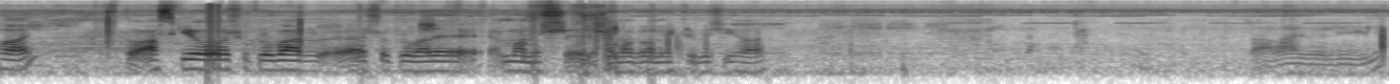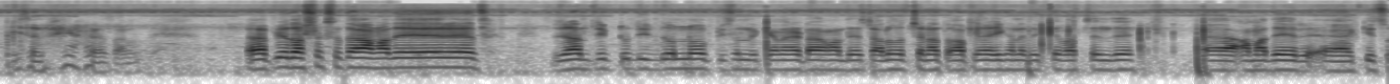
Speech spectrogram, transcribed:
হয়। তো আজকেও শুক্রবার শুক্রবারে মানুষের সমাগম একটু বেশি হয়। প্রিয় দর্শক, শ্রোতা, আমাদের যান্ত্রিক ত্রুটির জন্য পিছনের ক্যামেরাটা আমাদের চালু হচ্ছে না। তো আপনারা এখানে দেখতে পাচ্ছেন যে আমাদের কিছু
